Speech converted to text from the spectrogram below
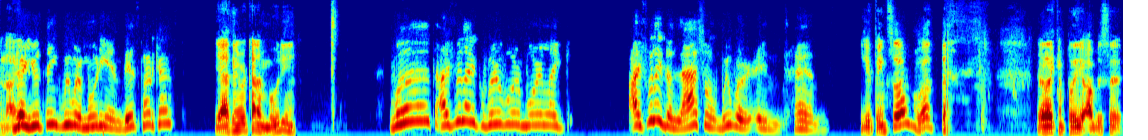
No, yeah, you think we were moody in this podcast? yeah, I think we're kind of moody. What? I feel like we were more like. I feel like the last one we were intense. You think so? What? The... They're like completely opposite.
